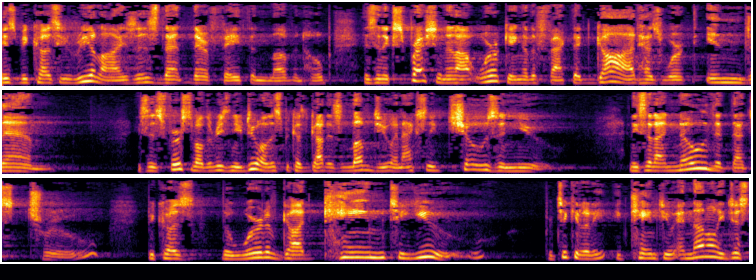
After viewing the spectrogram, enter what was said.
is because he realizes that their faith and love and hope is an expression and outworking of the fact that God has worked in them. He says, first of all, the reason you do all this is because God has loved you and actually chosen you. And he said, I know that that's true because the word of God came to you, particularly it came to you, and not only just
